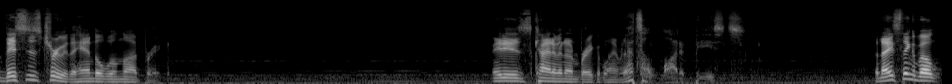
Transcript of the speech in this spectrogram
This is true. The handle will not break. It is kind of an unbreakable hammer. That's a lot of beasts. The nice thing about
